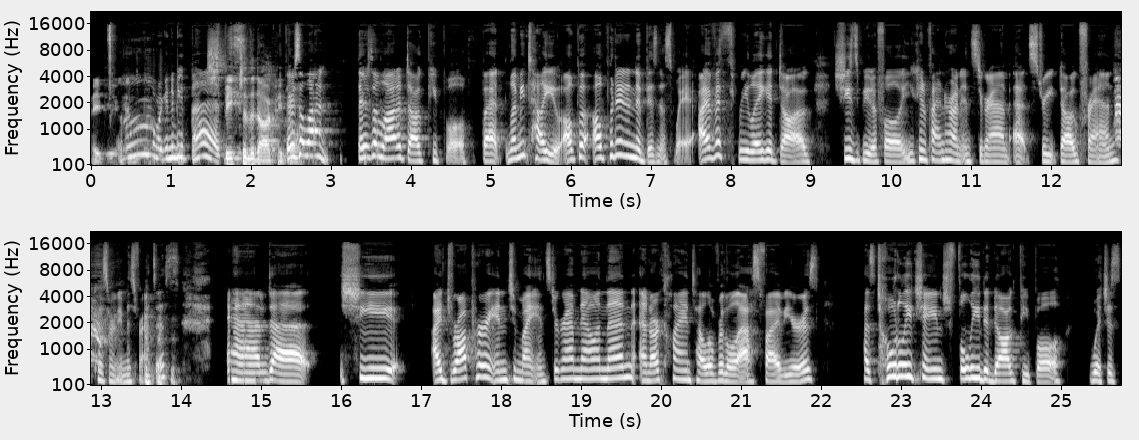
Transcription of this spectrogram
maybe oh, we're gonna be buds. Speak to the dog people. There's a lot. Of, there's a lot of dog people, but let me tell you, I'll put I'll put it in a business way. I have a three-legged dog. She's beautiful. You can find her on Instagram at Street Dog Fran because her name is Frances, and uh, she. I drop her into my Instagram now and then, and our clientele over the last five years has totally changed fully to dog people, which is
